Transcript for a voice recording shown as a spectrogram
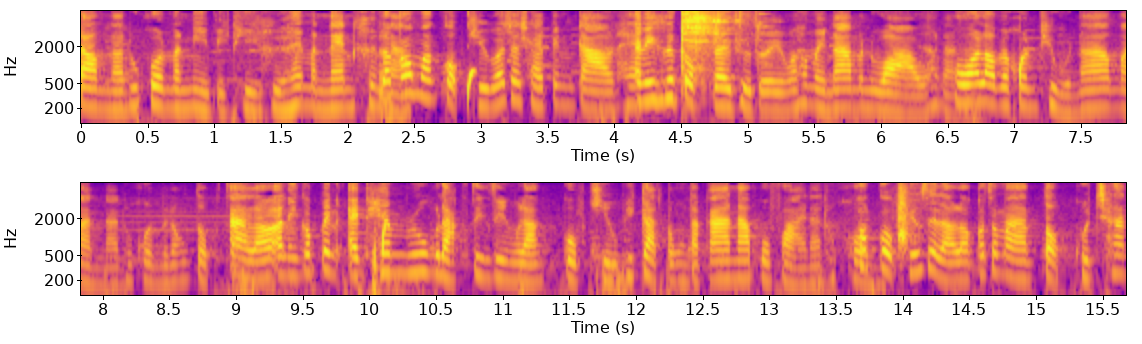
ดำนะทุกคนมันหนีบอีกทีคือให้มันแน่นขึ้นนะแล้วก็มากบคิ้วก็จะใช้เป็นกาวแทนอันนี้คือตกใจผิวตัวเองว่าทำไมหน้ามันวาวขนาดนั้นเพราะว่าเราเป็นคนผิวหน้ามันนะทุกคนไม่ต้องตกใจอะแล้วอันนี้ก็เป็นไอเทมลูกรักจริงๆเวลากบคิ้วพิกัดตรงตะกร้าหน้าโปรไฟล์นะทุกคนพอกบคิ้วเสร็จแล้วเราก็จะมาตบคุชชั่น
